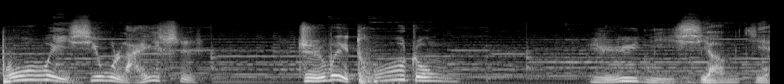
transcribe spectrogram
不为修来世，只为途中。与你相见，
